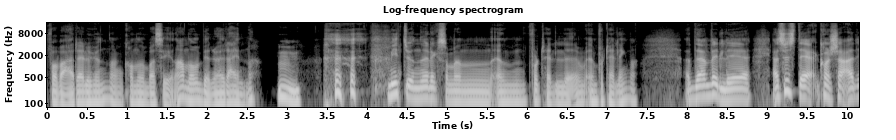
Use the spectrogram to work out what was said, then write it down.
for været eller hun, han kan jo bare si nei, nå begynner det å regne. Mm. Midt under liksom en, en, fortell, en fortelling, da. Det er en veldig Jeg syns det kanskje er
